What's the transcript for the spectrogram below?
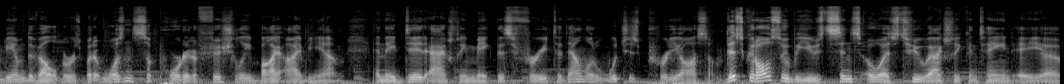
IBM developers, but it wasn't supported officially by IBM. And they did actually make this free to download, which is pretty awesome. This could also be used since OS2 actually contained a uh,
